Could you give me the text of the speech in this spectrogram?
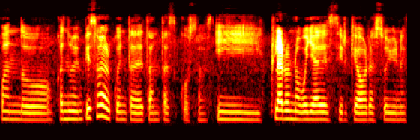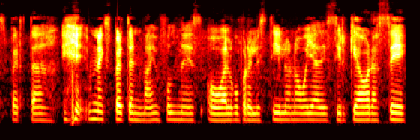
cuando, cuando me empiezo a dar cuenta de tantas cosas. Y claro, no voy a decir que ahora soy una experta, una experta en mindfulness o algo por el estilo, no voy a decir que ahora sé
